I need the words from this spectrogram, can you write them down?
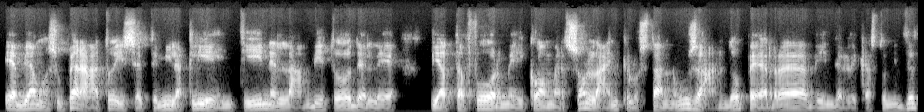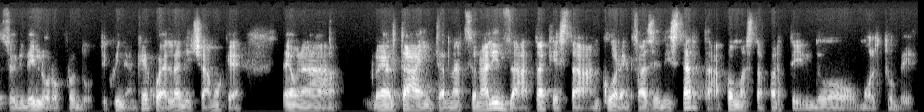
e abbiamo superato i 7.000 clienti nell'ambito delle piattaforme e-commerce online che lo stanno usando per eh, vendere le customizzazioni dei loro prodotti. Quindi anche quella diciamo che è una realtà internazionalizzata che sta ancora in fase di startup ma sta partendo molto bene.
